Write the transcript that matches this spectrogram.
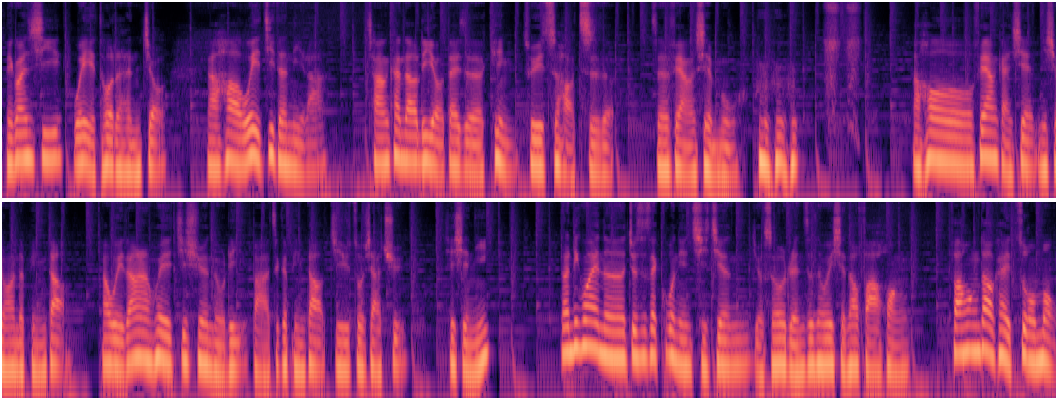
没关系，我也拖了很久，然后我也记得你啦。常常看到 Leo 带着 King 出去吃好吃的，真的非常羡慕。然后非常感谢你喜欢的频道，那我也当然会继续努力把这个频道继续做下去。谢谢你。那另外呢，就是在过年期间，有时候人真的会闲到发慌，发慌到开始做梦。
